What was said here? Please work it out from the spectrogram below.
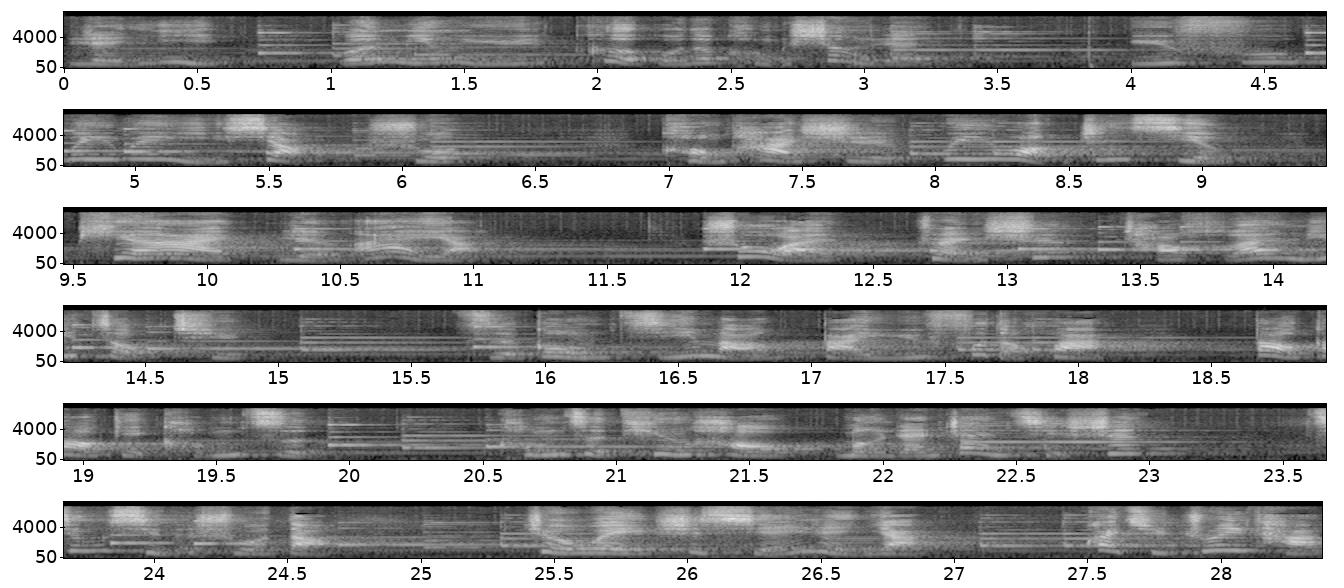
仁义闻名于各国的孔圣人，渔夫微微一笑，说：“恐怕是威望真性，偏爱仁爱呀。”说完，转身朝河岸里走去。子贡急忙把渔夫的话报告给孔子。孔子听后猛然站起身，惊喜地说道：“这位是贤人呀，快去追他！”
